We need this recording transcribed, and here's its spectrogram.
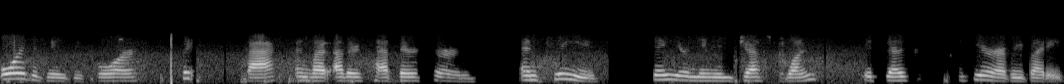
or the day before, sit back and let others have their turn. And please say your name just once. It does hear everybody.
